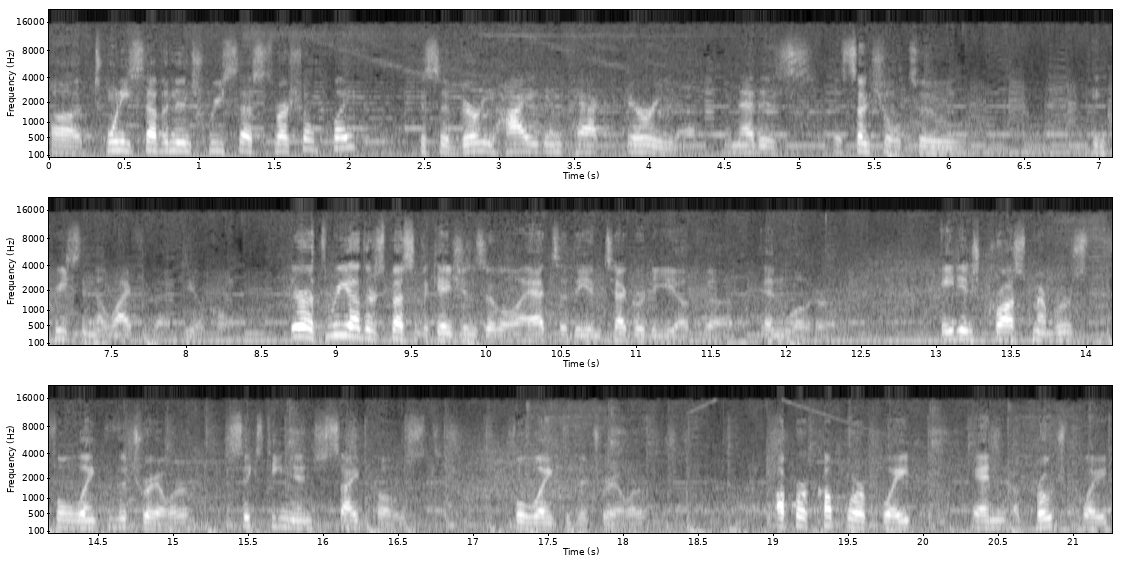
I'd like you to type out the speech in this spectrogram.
Uh, 27 inch recessed threshold plate. This is a very high impact area, and that is essential to increasing the life of that vehicle. There are three other specifications that will add to the integrity of the end loader. 8 inch cross members, full length of the trailer, 16 inch side post, full length of the trailer, upper coupler plate, and approach plate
